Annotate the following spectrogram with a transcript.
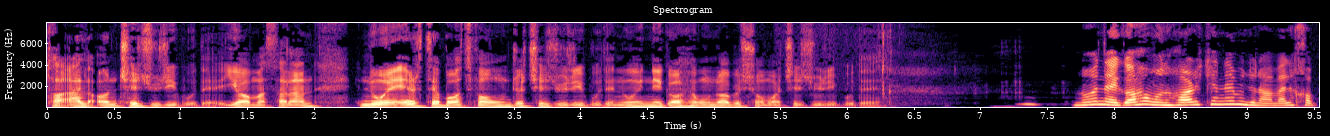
تا الان چه جوری بوده؟ یا مثلا نوع ارتباط با اونجا چه جوری بوده؟ نوع نگاه اونا به شما چه جوری بوده؟ نوع نگاه اونها رو که نمی‌دونم ولی خب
